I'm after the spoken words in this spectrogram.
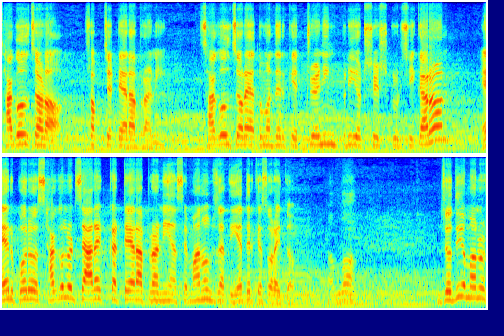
ছাগল চড়াও। সবচেয়ে টেরা প্রাণী। ছাগল চড়ায় তোমাদেরকে ট্রেনিং পিরিয়ড শেষ করছি। কারণ এরপরেও ছাগলের চেয়ে আরেকটা টেরা প্রাণী আছে মানব জাতি এদেরকে চড়াইতো যদিও মানুষ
